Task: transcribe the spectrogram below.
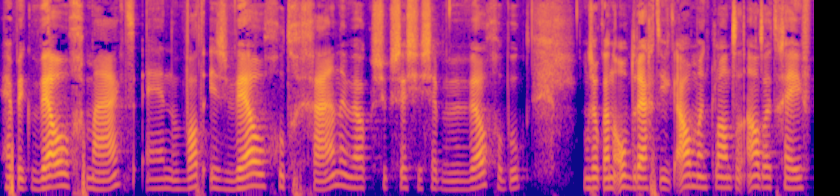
heb ik wel gemaakt en wat is wel goed gegaan en welke succesjes hebben we wel geboekt. Dat is ook een opdracht die ik al mijn klanten altijd geef.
